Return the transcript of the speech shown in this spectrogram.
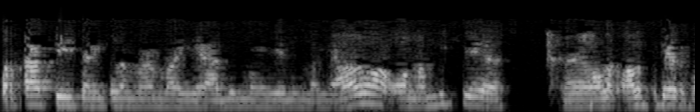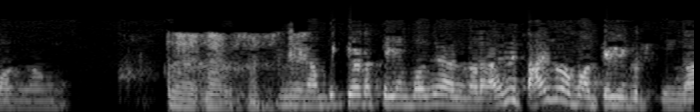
புரட்டாசி சனிக்கிழமை அது மாதிரி அதாவது உன் நம்பிக்கைய வளர்த்துட்டே இருப்பாங்க அவங்க. நீ நம்பிக்கையோட செய்யும் போது அதனோட அது சாய்பாபா கேள்விப்பட்டிருக்கீங்களா?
